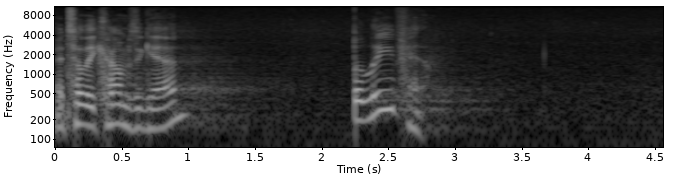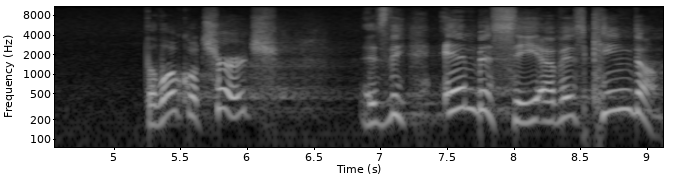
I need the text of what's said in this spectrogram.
until he comes again, believe him. The local church is the embassy of his kingdom.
